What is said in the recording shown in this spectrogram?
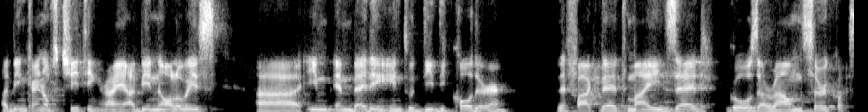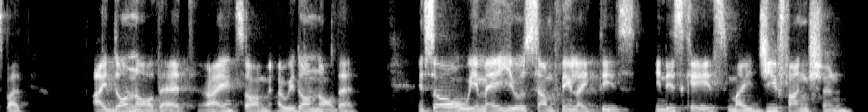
I've been kind of cheating, right? I've been always uh, in, embedding into the decoder the fact that my Z goes around circles, but I don't know that, right? So um, we don't know that. And so we may use something like this. In this case, my G function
